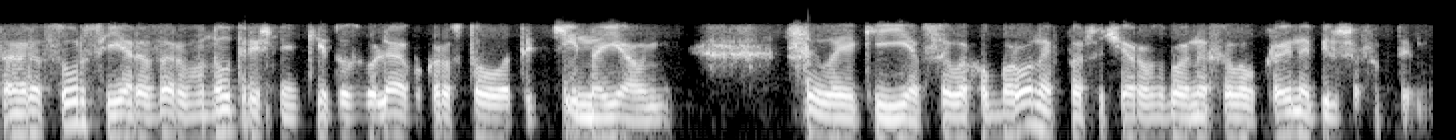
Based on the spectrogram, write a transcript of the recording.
ресурс, є резерв внутрішній, який дозволяє використовувати ті наявні сили, які є в силах оборони, в першу чергу в збройних силах України, більш ефективно.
